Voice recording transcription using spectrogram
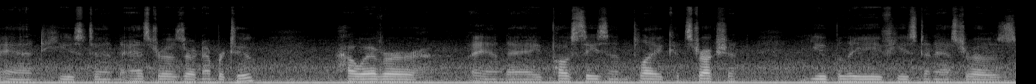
and Houston Astros are number two. However, in a postseason play construction, you believe Houston Astros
